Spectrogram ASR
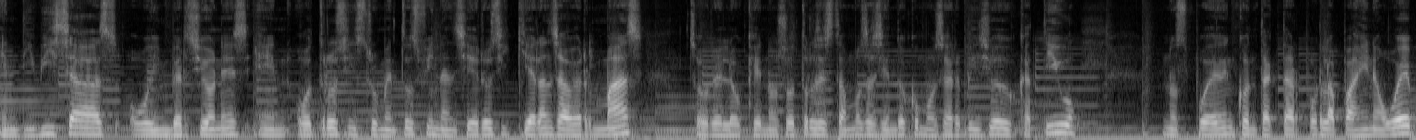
en divisas o inversiones en otros instrumentos financieros y quieran saber más sobre lo que nosotros estamos haciendo como servicio educativo, nos pueden contactar por la página web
